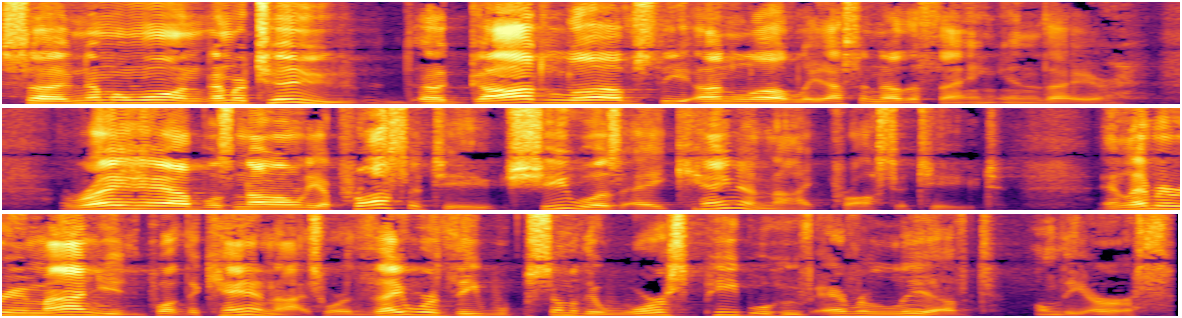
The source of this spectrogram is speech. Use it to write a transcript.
So, number one. Number two, uh, God loves the unlovely. That's another thing in there. Rahab was not only a prostitute, she was a Canaanite prostitute. And let me remind you what the Canaanites were. They were the, some of the worst people who've ever lived on the earth.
